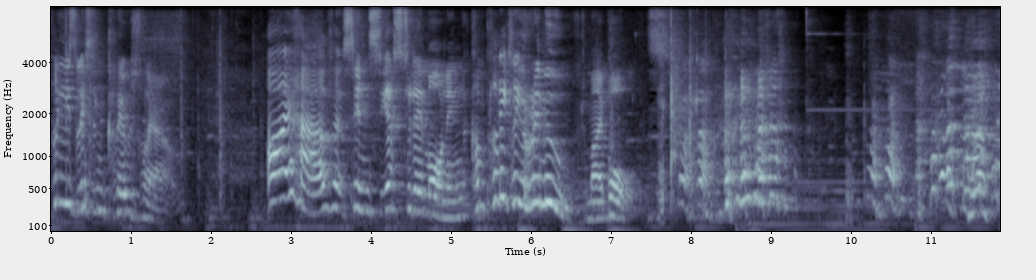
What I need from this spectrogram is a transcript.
Please listen closely. I have, since yesterday morning, completely removed my balls.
